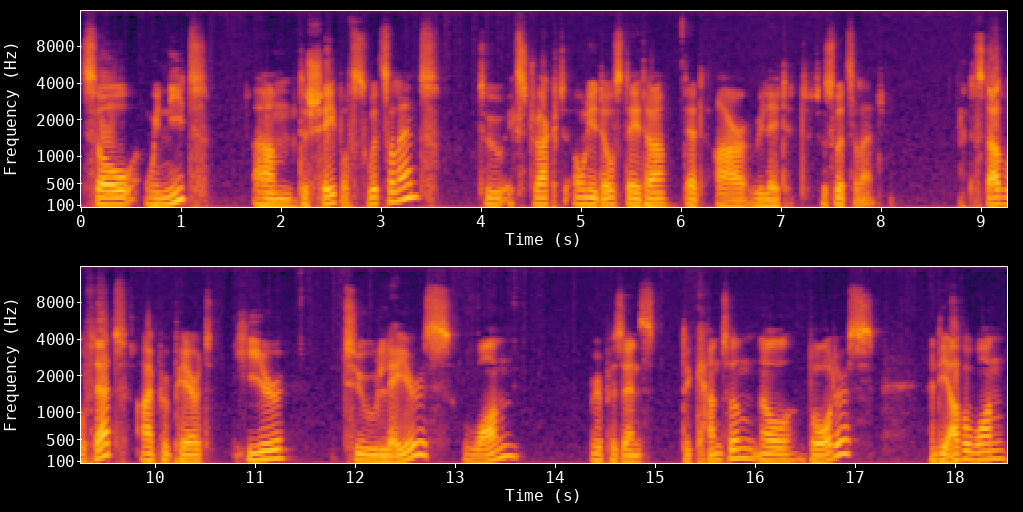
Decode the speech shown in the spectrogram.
So we need um, the shape of Switzerland to extract only those data that are related to Switzerland. To start with that, I prepared here two layers. One represents the cantonal borders and the other one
